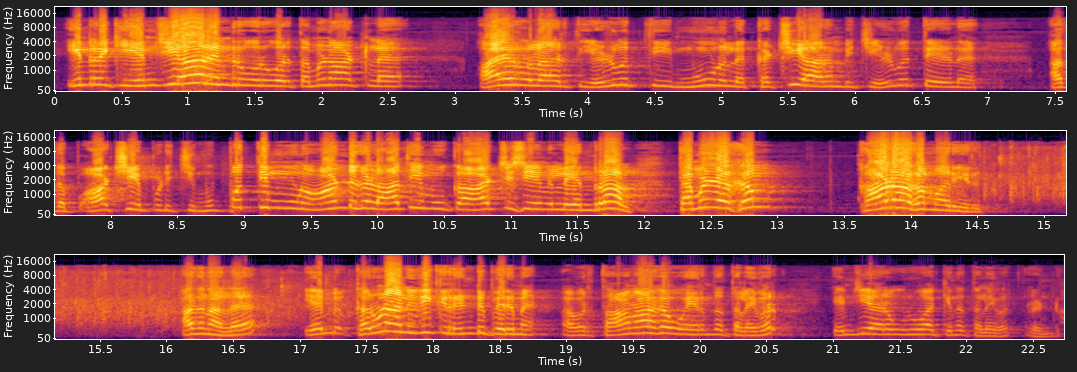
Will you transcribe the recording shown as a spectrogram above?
இன்றைக்கு எம்ஜிஆர் என்று ஒருவர் தமிழ்நாட்டில் ஆயிரத்தி தொள்ளாயிரத்தி எழுபத்தி மூணில் கட்சி ஆரம்பித்து எழுபத்தேழில் அதை ஆட்சியை பிடிச்சு முப்பத்தி மூணு ஆண்டுகள் அதிமுக ஆட்சி செய்யவில்லை என்றால் தமிழகம் காடாக மாறி இருக்கு. அதனால எம் கருணாநிதிக்கு ரெண்டு பெருமை. அவர் தானாக உயர்ந்த தலைவர் எம்ஜிஆரை உருவாக்கின தலைவர் ரெண்டு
